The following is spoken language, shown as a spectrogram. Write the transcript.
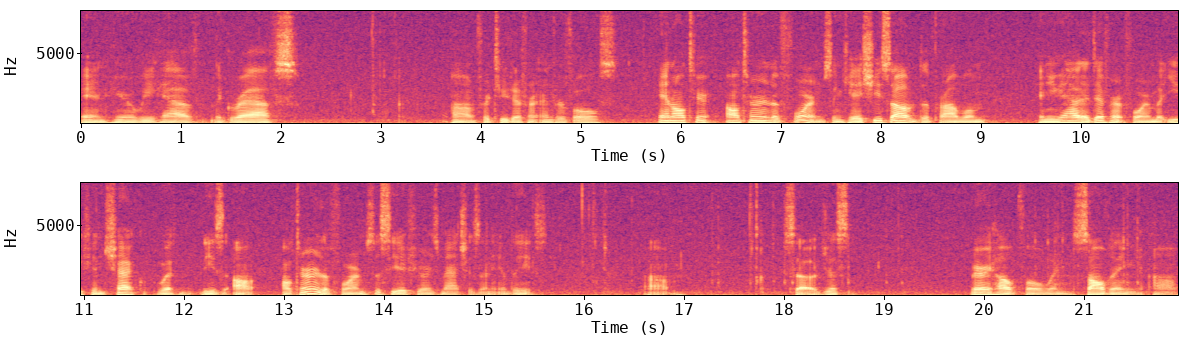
And here we have the graphs um, for two different intervals and alter alternative forms in case you solved the problem and you had a different form, but you can check with these al alternative forms to see if yours matches any of these. Um, so just very helpful when solving um,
